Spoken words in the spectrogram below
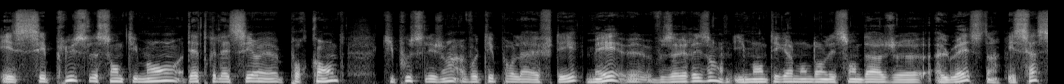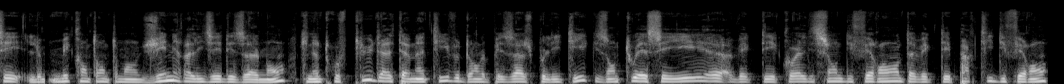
et c'est plus le sentiment d'être laissé euh, pour compte qui pousse les gens à voter pour l'AFD. Mais vous avez raison, ils montent également dans les sondages à l'Ouest, et ça c'est le mécontentement généralisé des Allemands qui ne trouvent plus d'alternative dans le paysage politique. Ils ont tout essayé avec des coalitions différentes, avec des partis différents,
